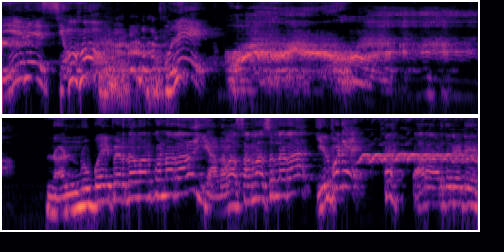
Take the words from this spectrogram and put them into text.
నేనే సింహం. పులి. నన్ను భయపెడదాం అనుకున్నారా? ఎదవ సన్నాసులారా ఇరుపడే తారా ఆడతారేటి ఏంటిది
